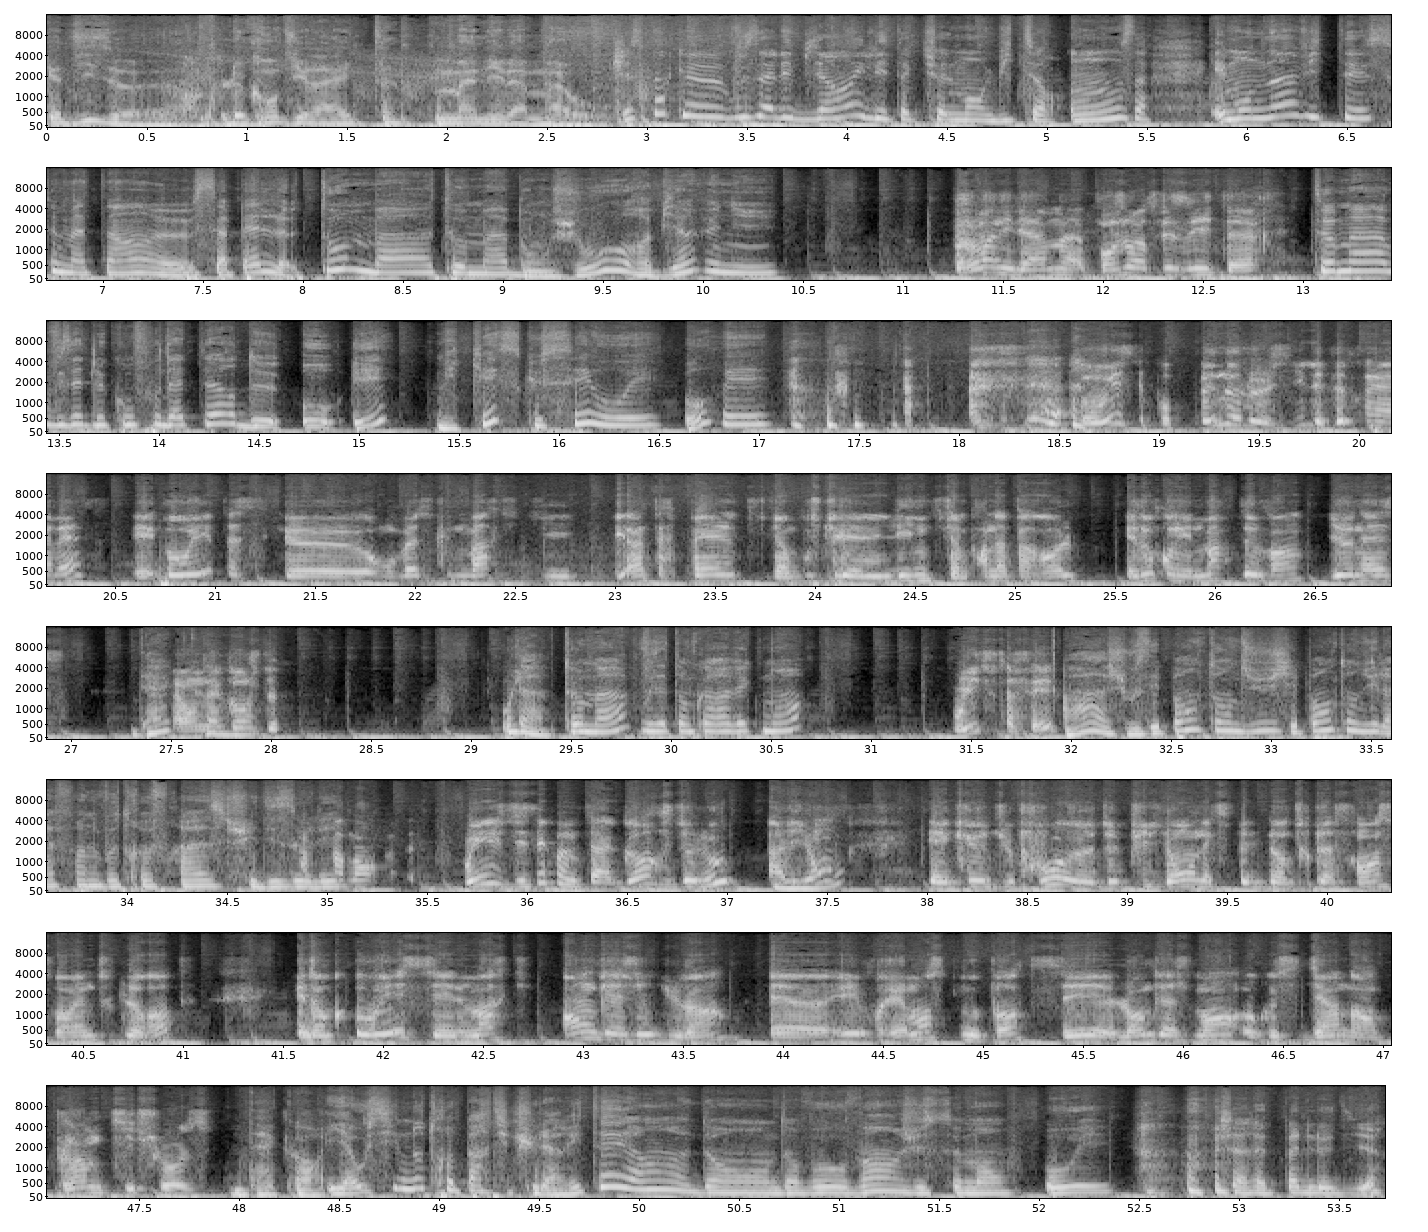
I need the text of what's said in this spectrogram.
jusqu'à 10h. Le grand direct, Manila Mao. J'espère que vous allez bien. Il est actuellement 8h11 et mon invité ce matin euh, s'appelle Thomas. Thomas, bonjour, bienvenue. Bonjour Manidam, bonjour à tous les auditeurs. Thomas, vous êtes le cofondateur de OE. Mais qu'est-ce que c'est OE OE OE c'est pour œnologie, les deux premières lettres. Et OE parce qu'on veut être une marque qui, qui interpelle, qui vient bousculer les lignes, qui vient prendre la parole. Et donc on est une marque de vin lyonnaise. On a gorge de... Oula, Thomas, vous êtes encore avec moi? Oui, tout à fait. Ah, je vous ai pas entendu. J'ai pas entendu la fin de votre phrase. Je suis désolée. Pardon. Oui, je disais qu'on était à Gorge de Loup, à Lyon, et que du coup, euh, depuis Lyon, on expédie dans toute la France, voire même toute l'Europe. Et donc, OE, c'est une marque engagée du vin. euh, et vraiment, ce qui nous porte, c'est l'engagement au quotidien dans plein de petites choses. D'accord. Il y a aussi une autre particularité hein, dans, dans vos vins, justement. OE. J'arrête pas de le dire.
